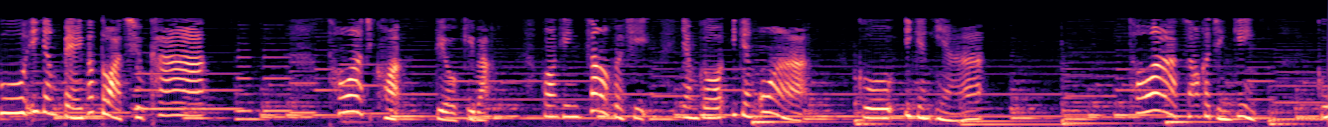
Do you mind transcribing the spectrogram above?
龟已经爬到大树卡。兔啊，一看着急啊，赶紧走过去，不过已经晚啊，龟已经赢。兔啊，走个真紧，龟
